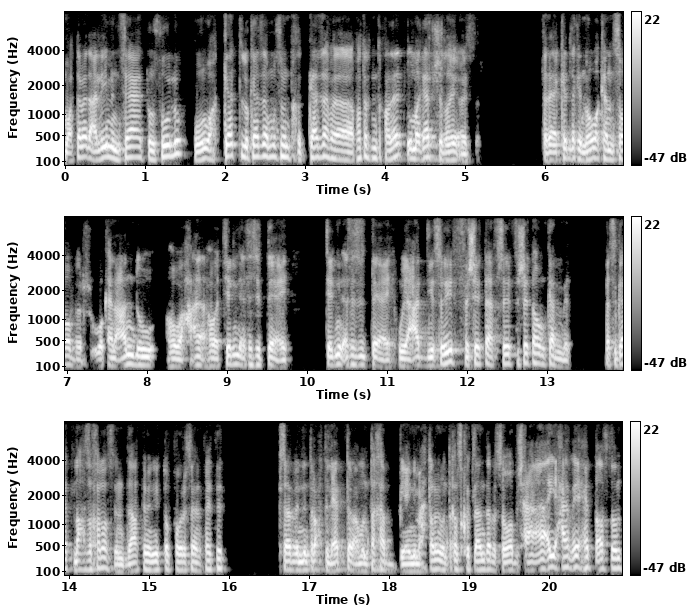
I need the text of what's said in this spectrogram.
معتمد عليه من ساعة وصوله وواكل له كذا موسم كذا فترة انتقالات وما جابش ظهير أيسر. فده ياكد لك إن هو كان صابر وكان عنده هو هو التيرني الأساسي بتاعي التيرني الأساسي بتاعي ويعدي صيف في شتاء في صيف في شتاء ومكمل. بس جت لحظة خلاص انت من ال top four السنة اللي فاتت بسبب إن أنت رحت لعبت مع منتخب يعني مع احترامي منتخب اسكتلندا بس هو مش هيحقق أي حاجة في أي حتة أصلا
